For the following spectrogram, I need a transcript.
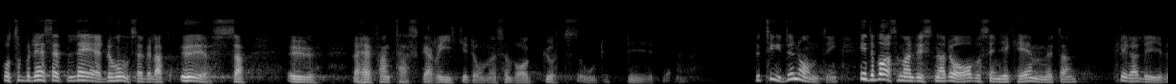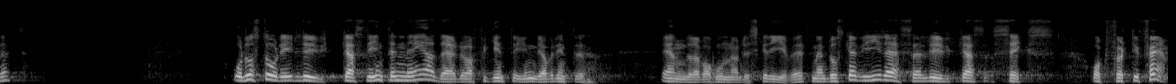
Och så på det sättet lärde hon sig väl att ösa ur den här fantastiska rikedomen som var Guds ord, Bibeln betydde någonting. Inte bara som man lyssnade av och sen gick hem, utan hela livet. Och då står det i Lukas, det är inte med där, då jag fick inte in jag vill inte ändra vad hon hade skrivit, men då ska vi läsa Lukas 6 och 45.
